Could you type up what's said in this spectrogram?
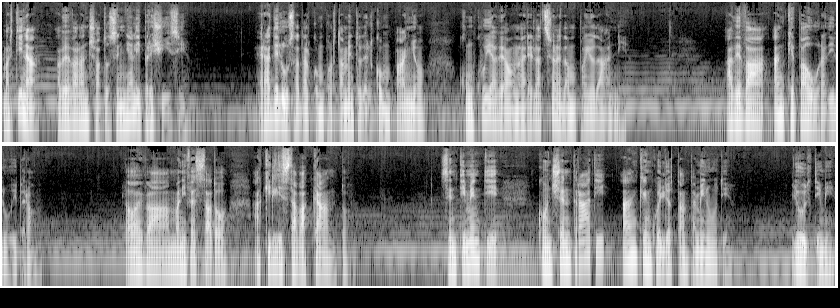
Martina aveva lanciato segnali precisi. Era delusa dal comportamento del compagno con cui aveva una relazione da un paio d'anni. Aveva anche paura di lui però. Lo aveva manifestato a chi gli stava accanto. Sentimenti concentrati anche in quegli 80 minuti. Gli ultimi,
